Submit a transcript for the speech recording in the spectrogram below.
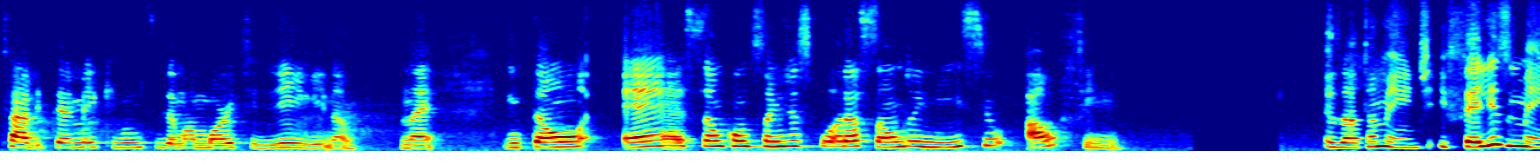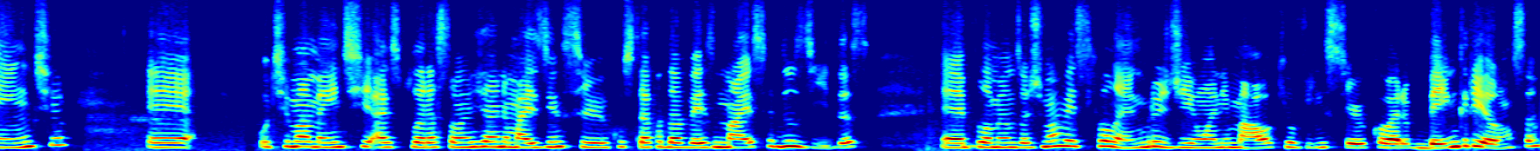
sabe, ter meio que, vamos dizer, uma morte digna, né? Então, é, são condições de exploração do início ao fim. Exatamente. E felizmente, é, ultimamente a exploração de animais em circos está cada vez mais reduzidas. É, pelo menos a última vez que eu lembro de um animal que eu vi em circo, eu era bem criança.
